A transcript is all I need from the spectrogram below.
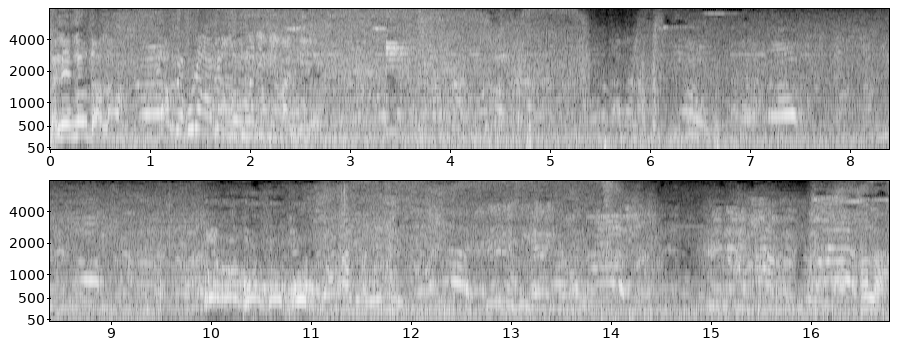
မလဲလောက်တာလားဟုတ်တယ်ခုနကတော့ဘုံကလေးနေပါနေတယ်ဟုတ်လား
